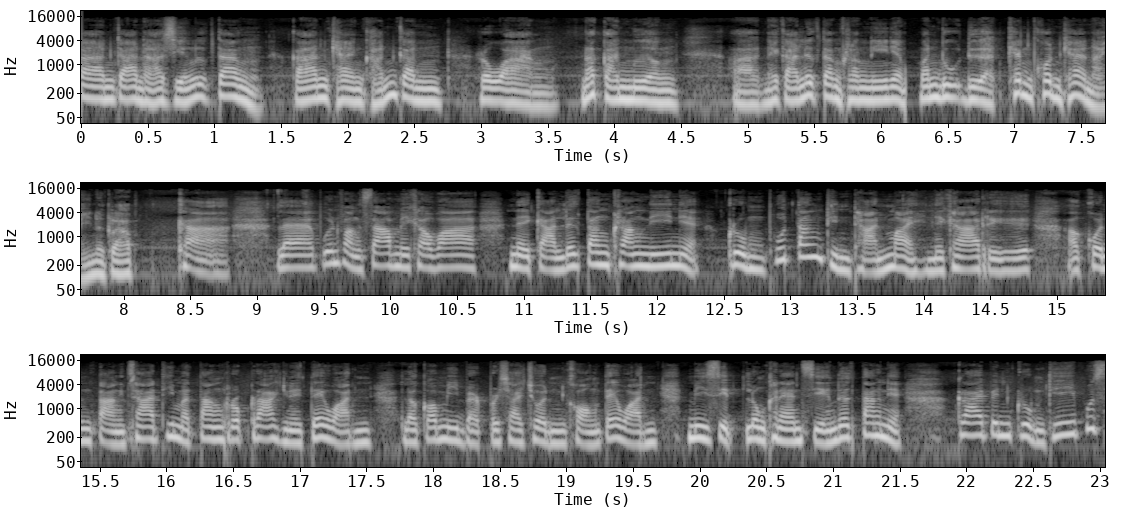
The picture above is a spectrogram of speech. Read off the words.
การณ์การหาเสียงเลือกตั้ง การแข่งขันกันระหว่างนักการเมืองอในการเลือกตั้งครั้งนี้เนี่ยมันดุเดือดเข้มข้นแค่ไหนนะครับ ค่ะ และผู้ฟังทราบไหมคะว่า ในการเลือกตั้งครั้งนี้เนี่ยกลุ่มผู้ตั้งถิ่นฐานใหม่นะคะหรือคนต่างชาติที่มาตั้งรกรากอยู่ในไต้หวัน แล้วก็มีแบบประชาชนของไต้หวัน มีสิทธิ์ลงคะแนนเสียงเลือกตั้งเนี่ยกลายเป็นกลุ่มที่ผู้ส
